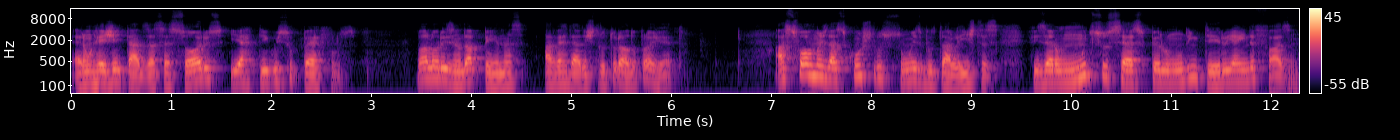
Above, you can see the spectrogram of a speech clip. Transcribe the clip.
eram rejeitados acessórios e artigos supérfluos, valorizando apenas a verdade estrutural do projeto. As formas das construções brutalistas fizeram muito sucesso pelo mundo inteiro e ainda fazem,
